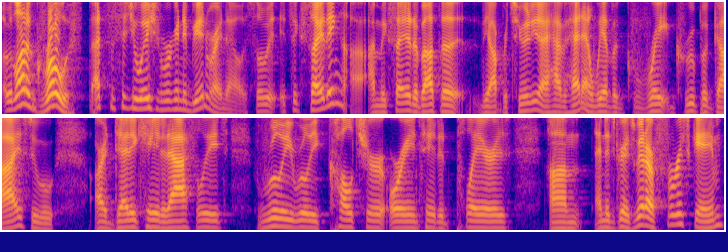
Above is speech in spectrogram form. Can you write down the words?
a lot of growth. That's the situation we're going to be in right now. So it's exciting. I'm excited about the the opportunity I have ahead, and we have a great group of guys who are dedicated athletes, really, really culture orientated players, um, and it's great. So we had our first game,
